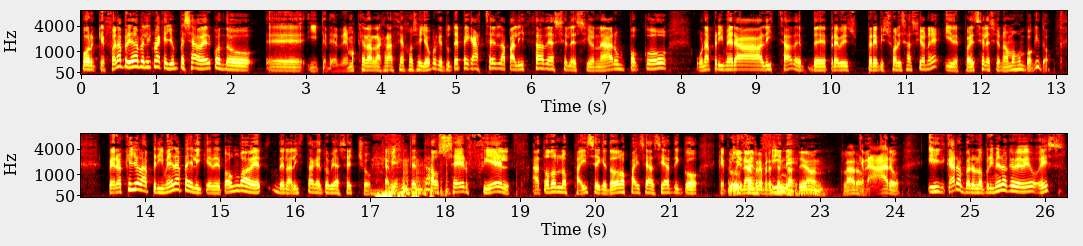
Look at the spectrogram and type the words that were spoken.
Porque fue la primera película que yo empecé a ver cuando... eh, y te tenemos que dar las gracias, José y yo, porque tú te pegaste en la paliza de seleccionar un poco una primera lista de, de previs- previsualizaciones y después seleccionamos un poquito. Pero es que yo la primera peli que me pongo a ver de la lista que tú habías hecho, que habías intentado ser fiel a todos los países, que todos los países asiáticos que producen cine, representación, claro. Claro. Y claro, pero lo primero que me veo es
